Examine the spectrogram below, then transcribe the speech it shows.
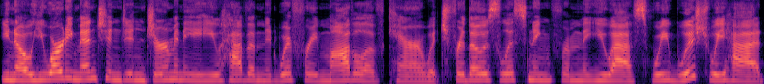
you know, you already mentioned in Germany, you have a midwifery model of care, which for those listening from the US, we wish we had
